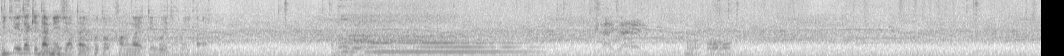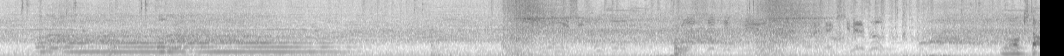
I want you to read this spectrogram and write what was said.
できるだけダメージ与えることを考えて動いた方がいいかな。うわ来た。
